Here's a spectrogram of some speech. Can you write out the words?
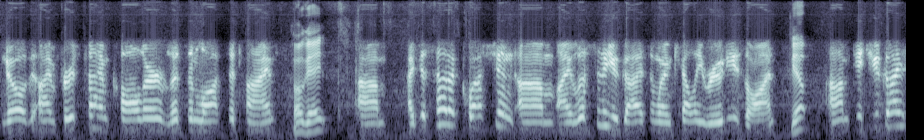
No, I'm first time caller. Listen lots of times. Okay. Um, I just had a question. Um, I listen to you guys, and when Kelly Rudy's on, yep. Um, did you guys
